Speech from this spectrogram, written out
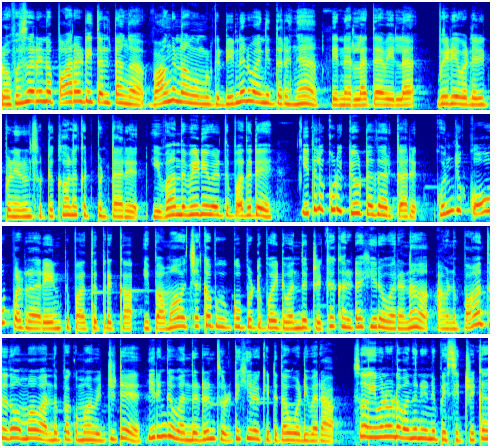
ப்ரொஃபசர் என்ன பாராட்டி தள்ளிட்டாங்க. வாங்க நாங்கள் உங்களுக்கு டின்னர் வாங்கி தரேங்க. டின்னர்லாம் தேவையில்லை. வீடியோவை டெலிட் பண்ணிடுன்னு சொல்லிட்டு காலை கட் பண்ணிட்டாரு. இவன் அந்த வீடியோ எடுத்து பார்த்துட்டு இதில் கூட க்யூட்டாக தான் இருக்காரு. கொஞ்சம் கோவப்படுறாரேன்ட்டு பார்த்துட்டு இருக்கா. இப்போ அம்மாவை செக்கப்புக்கு கூப்பிட்டு போயிட்டு வந்துட்டு இருக்க கரெக்டாக ஹீரோ வரனா? அவனை பார்த்ததும் அம்மாவை அந்த பக்கமாக விட்டுட்டு இருங்க வந்துடுன்னு சொல்லிட்டு ஹீரோ கிட்ட தான் ஓடி வரா. ஸோ இவனோட வந்து நின்று பேசிட்டு இருக்க.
